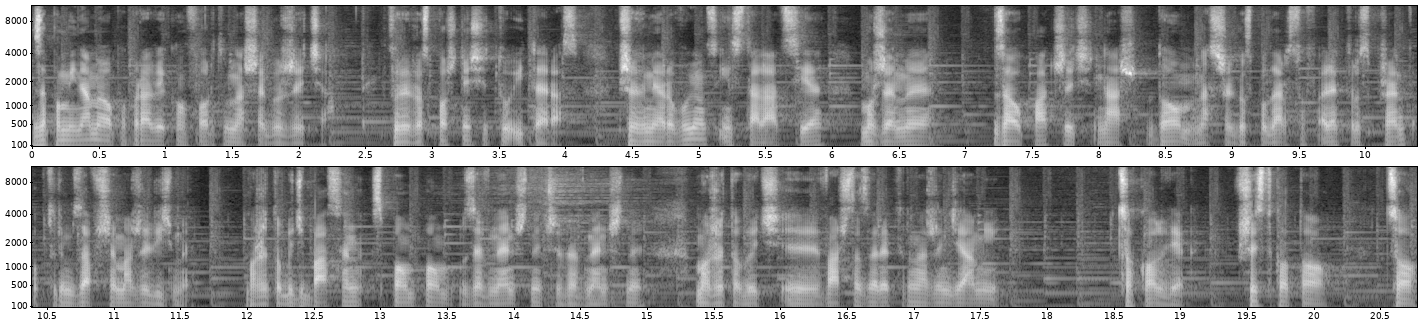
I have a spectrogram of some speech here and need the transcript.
Zapominamy o poprawie komfortu naszego życia, który rozpocznie się tu i teraz. Przewymiarowując instalacje, możemy zaopatrzyć nasz dom, nasze gospodarstwo w elektrosprzęt, o którym zawsze marzyliśmy. Może to być basen z pompą zewnętrzny czy wewnętrzny, może to być y, warsztat z elektronarzędziami, cokolwiek. Wszystko to, co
